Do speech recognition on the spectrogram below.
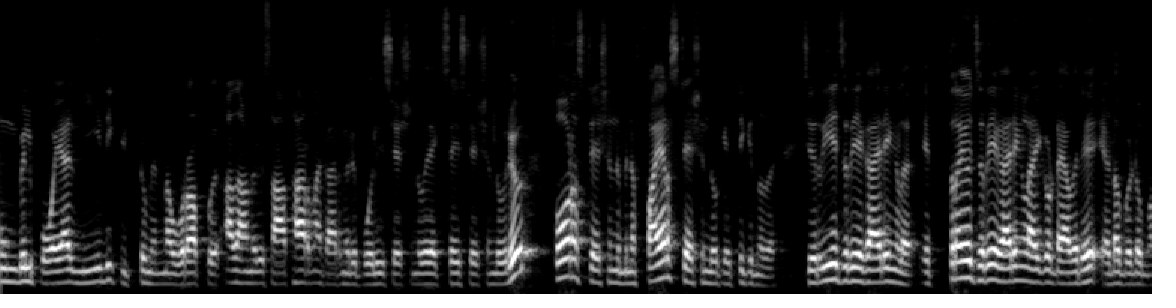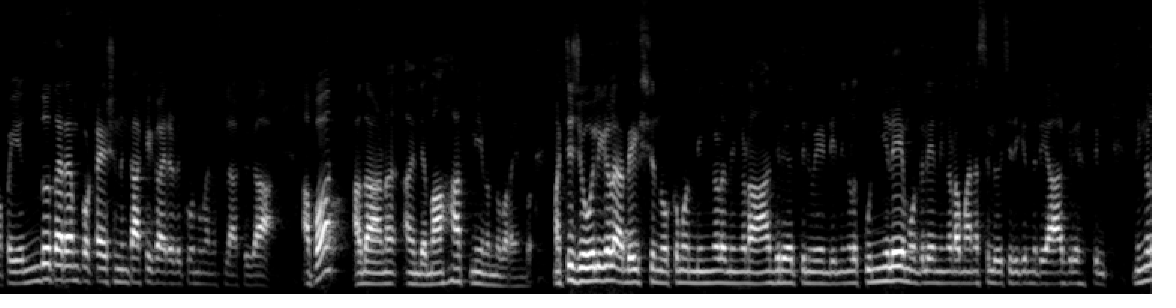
മുമ്പിൽ പോയാൽ നീതി കിട്ടുമെന്ന ഉറപ്പ്. അതാണ് ഒരു സാധാരണക്കാരൻ ഒരു പോലീസ് സ്റ്റേഷനിൽ ഒരു എക്സൈസ് സ്റ്റേഷനിൽ ഒരു ഫോറസ്റ്റ് സ്റ്റേഷനിൽ പിന്നെ ഫയർ സ്റ്റേഷനിലൊക്കെ എത്തിക്കുന്നത്. ചെറിയ ചെറിയ കാര്യങ്ങൾ എത്രയോ ചെറിയ കാര്യങ്ങളായിക്കോട്ടെ അവർ ഇടപെടും. അപ്പോൾ എന്തോ തരം കൊട്ടേഷനും കാക്കിക്കാരെടുക്കുമെന്ന് മനസ്സിലാക്കുക. അപ്പോൾ അതാണ് അതാണ് അതിന്റെ മഹാത്മ്യം എന്ന് പറയുമ്പോൾ. മറ്റ് ജോലികളെ അപേക്ഷിച്ച് നോക്കുമ്പോൾ നിങ്ങൾ നിങ്ങളുടെ ആഗ്രഹത്തിന് വേണ്ടി നിങ്ങൾ കുഞ്ഞിലേ മുതലേ നിങ്ങളുടെ മനസ്സിൽ വെച്ചിരിക്കുന്ന ഒരു ആഗ്രഹത്തിൽ നിങ്ങൾ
